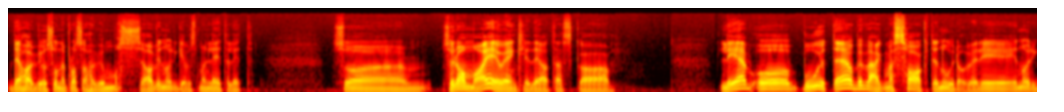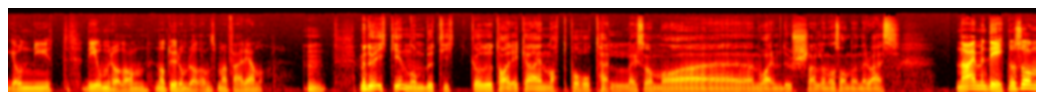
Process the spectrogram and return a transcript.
Det har vi jo, Sånne plasser har vi jo masse av i Norge, hvis man leter litt. Så, så ramma er jo egentlig det at jeg skal leve og bo ute og bevege meg sakte nordover i, i Norge og nyte de områdene, naturområdene som jeg drar gjennom. Men du er ikke innom butikk, og du tar ikke en natt på hotell liksom, og øh, en varm dusj eller noe sånt underveis? Nei, men det er ikke noe sånn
